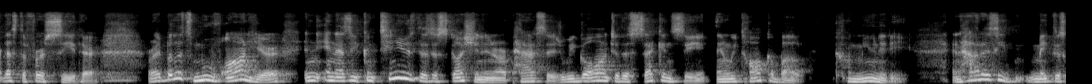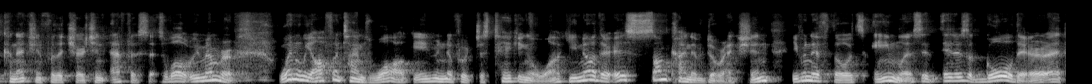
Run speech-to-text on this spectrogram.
That's the first C there, right? But let's move on here. And, and as he continues the discussion in our passage, we go on to the second C and we talk about community. And how does he make this connection for the church in Ephesus? Well, remember, when we oftentimes walk, even if we're just taking a walk, you know, there is some kind of direction, even if though it's aimless, it, it is a goal there, a,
